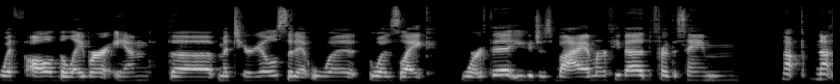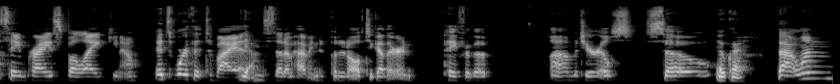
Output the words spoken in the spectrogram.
with all of the labor and the materials that it would was like worth it. You could just buy a Murphy bed for the same not not same price, but like, you know, it's worth it to buy it Yeah. instead of having to put it all together and pay for the uh, materials. So Okay. that one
